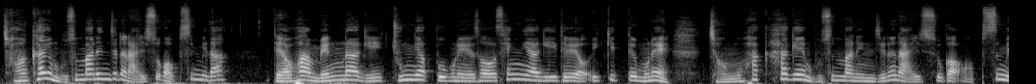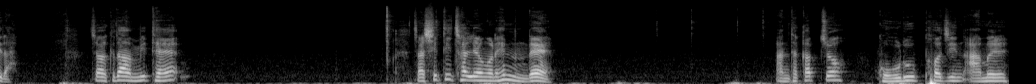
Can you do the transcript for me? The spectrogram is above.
정확하게 무슨 말인지는 알 수가 없습니다. 대화 맥락이 중략 부분에서 생략이 되어 있기 때문에 정확하게 무슨 말인지는 알 수가 없습니다. 자, 그 다음 밑에 자, CT 촬영을 했는데 안타깝죠? 고루 퍼진 암을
